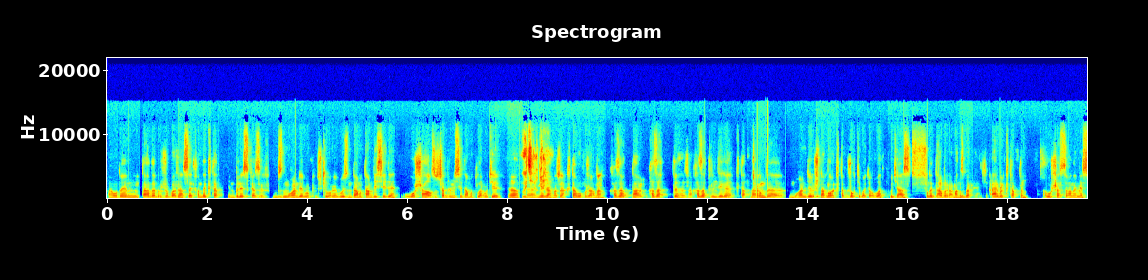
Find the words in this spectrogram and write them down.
Одан тағы да бір жоба жаңа сіз айтқандай кітап. Енді білесіз қазір біздің мұғалімдер өкінішке орай өзін дамытамын десе де орысша ағылшынша білмесе дамытулар өте өте не жағынан жаңағы кітап оқу жағынан. Қазақ қазақ қазақ тіліндегі кітап нарығында мұғалімдер үшін арналған кітап жоқ деп айтуға болады өте аз. Сондай тағы бір арманымыз бар яғни әрбір кітаптың орысшасы ғана емес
